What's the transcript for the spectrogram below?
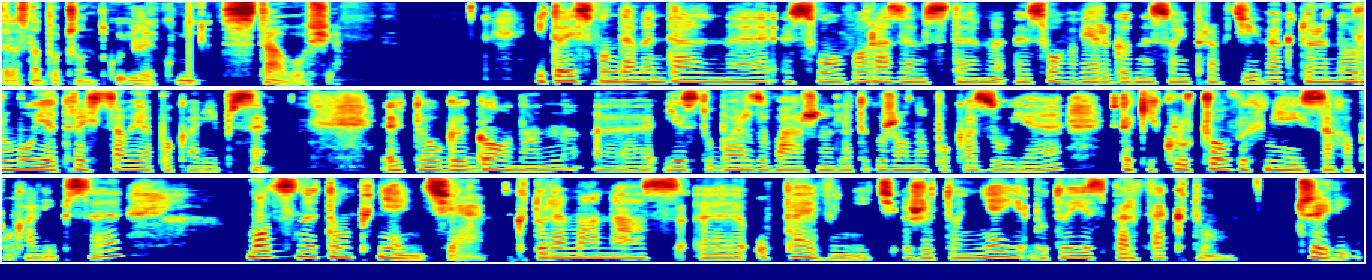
zaraz na początku, i rzekł mi, stało się. I to jest fundamentalne słowo, razem z tym e, słowa wiarygodne są i prawdziwe, które normuje treść całej apokalipsy. E, to Gegonan jest tu bardzo ważne, dlatego że ono pokazuje w takich kluczowych miejscach apokalipsy, mocne tąpnięcie, które ma nas e, upewnić, że to nie jest, bo to jest perfektum, czyli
